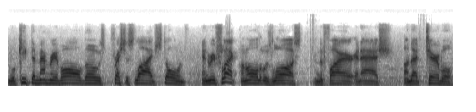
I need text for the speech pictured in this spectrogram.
we'll keep the memory of all those precious lives stolen and reflect on all that was lost in the fire and ash on that terrible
